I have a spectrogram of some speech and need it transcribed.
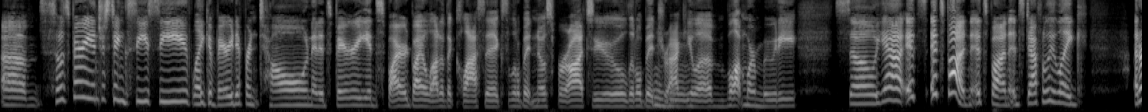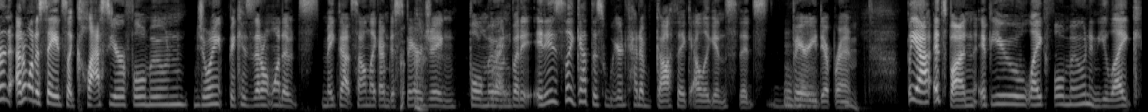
Um, so it's very interesting see like a very different tone, and it's very inspired by a lot of the classics. A little bit Nosferatu, a little bit Mhm. Dracula, a lot more moody. So yeah, it's it's fun. It's fun. It's definitely like I don't I don't want to say it's like classier full moon joint because I don't want to make that sound like I'm disparaging full moon, Right. but it, it is like got this weird kind of gothic elegance that's very Mhm. different. But yeah, it's fun. If you like full moon and you like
